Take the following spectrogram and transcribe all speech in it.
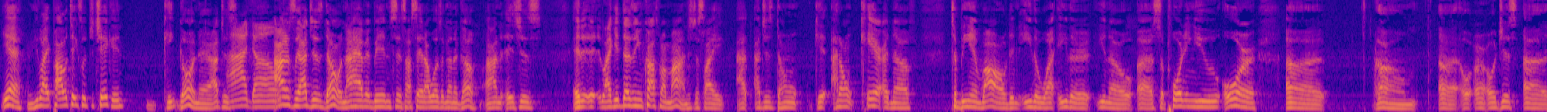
yeah, you like politics with your chicken, keep going there. I just, I don't. honestly, I just don't. And I haven't been since I said I wasn't going to go. I, it's just, it, it, like, it doesn't even cross my mind. It's just like, I, I just don't get, I don't care enough to be involved in either what, either, you know, uh, supporting you or, uh, um, uh, or, or, or just, uh,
